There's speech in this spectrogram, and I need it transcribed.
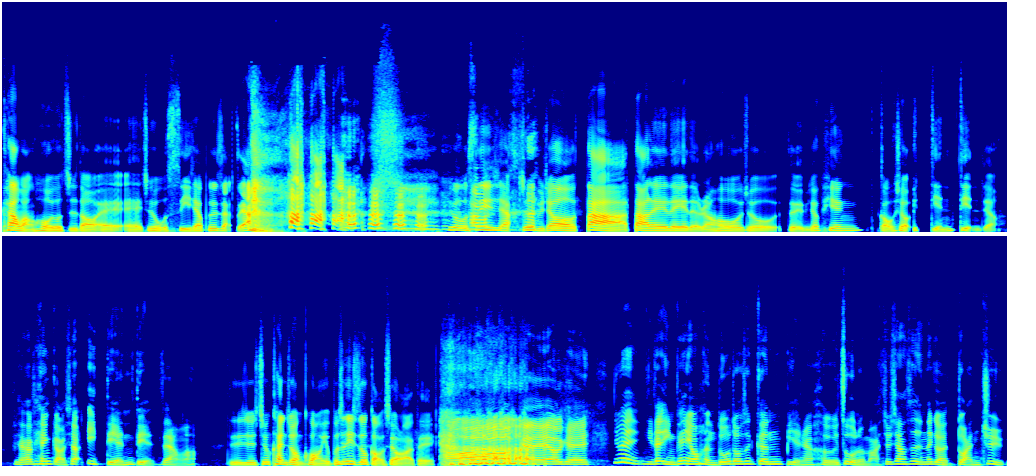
看完后就知道，哎、欸、哎、欸，就是我私底下不是长这样，就我私底下就比较大大咧咧的，然后就对比较偏搞笑一点点这样，比较偏搞笑一点点这样吗？对，就就看状况，也不是一直都搞笑啦。对。哦、oh,，OK OK，因为你的影片有很多都是跟别人合作的嘛，就像是那个短剧，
